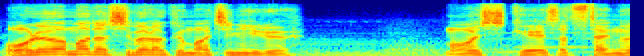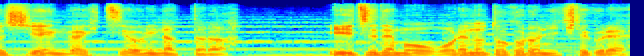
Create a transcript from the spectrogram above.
俺はまだしばらく町にいる。もし警察隊の支援が必要になったらいつでも俺のところに来てくれ。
